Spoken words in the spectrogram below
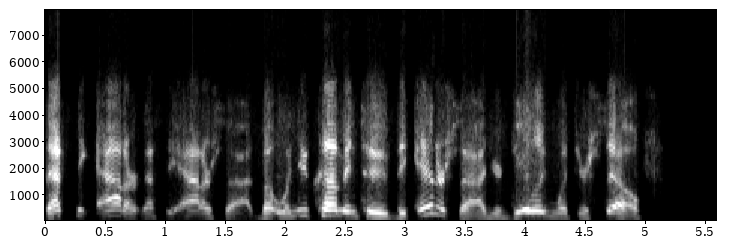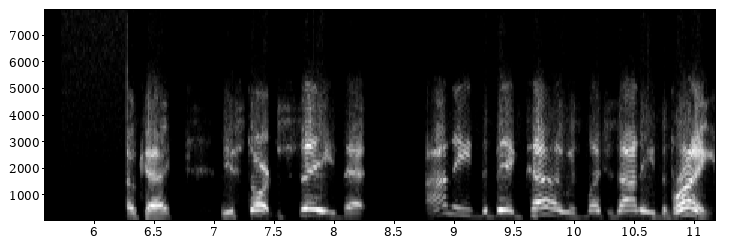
That's the outer that's the outer side. But when you come into the inner side, you're dealing with yourself. Okay, you start to see that I need the big toe as much as I need the brain.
